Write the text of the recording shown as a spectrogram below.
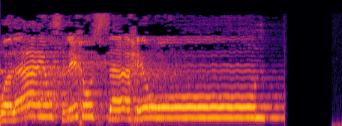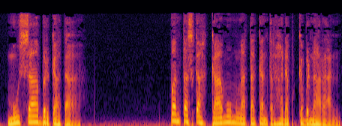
ولا يفلح الساحرون Musa berkata, Pantaskah kamu mengatakan terhadap kebenaran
